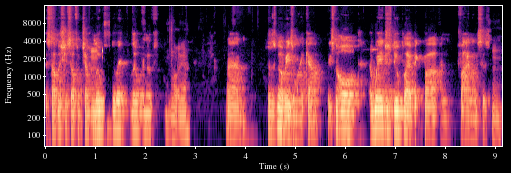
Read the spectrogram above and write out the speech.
establish yourself in champion? Mm. Luton do it. Luton have. No, yeah. Um, so there's no reason why you can't. It's not all. Wages do play a big part and finances. Mm.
